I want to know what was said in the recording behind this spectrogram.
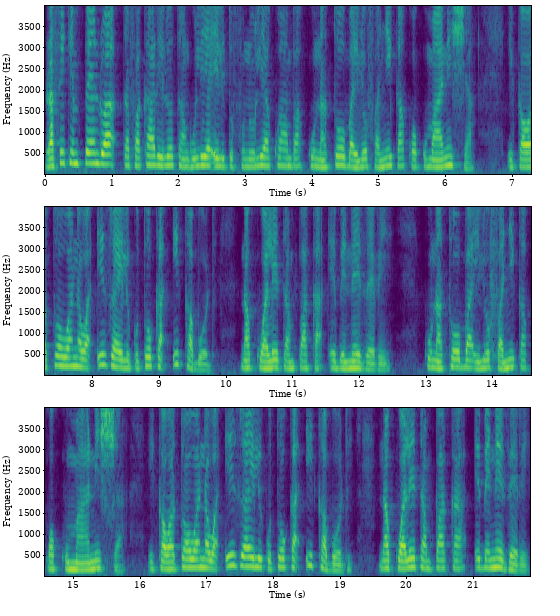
Rafiki mpendwa tafakari iliyotangulia ilitufunulia kwamba kuna toba iliyofanyika kwa kumaanisha ikawatoa wana wa Israeli kutoka Ikabod na kuwaleta mpaka Ebenezeri. Kuna toba iliyofanyika kwa kumaanisha ikawatoa wana wa Israeli kutoka Ikabod na kuwaleta mpaka Ebenezeri.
